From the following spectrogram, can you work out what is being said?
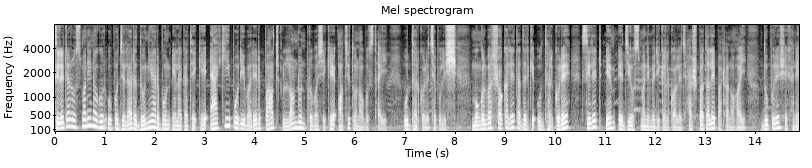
সিলেটের ওসমানীনগর উপজেলার দনিয়ারবন এলাকা থেকে একই পরিবারের পাঁচ লন্ডন প্রবাসীকে অচেতন অবস্থায় উদ্ধার করেছে পুলিশ। মঙ্গলবার সকালে তাদেরকে উদ্ধার করে Sylhet M A G Osmani medical college হাসপাতালে পাঠানো হয়। দুপুরে সেখানে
